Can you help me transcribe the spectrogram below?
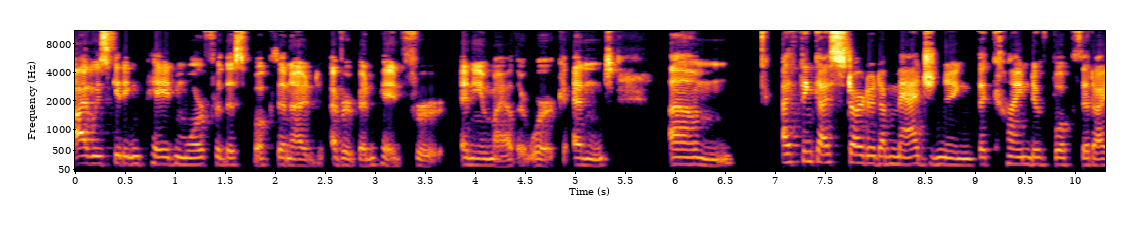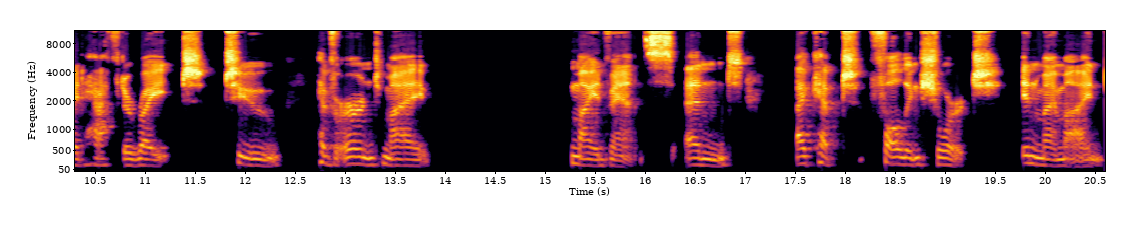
I was getting paid more for this book than I'd ever been paid for any of my other work. And um, I think I started imagining the kind of book that I'd have to write to have earned my my advance and i kept falling short in my mind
